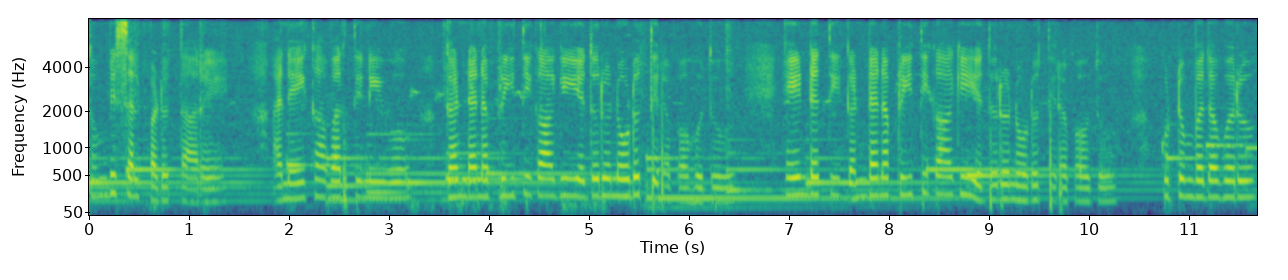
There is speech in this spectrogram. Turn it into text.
ತುಂಬಿಸಲ್ಪಡುತ್ತಾರೆ. ಅನೇಕ ವರ್ತಿ ನೀವು ಗಂಡನ ಪ್ರೀತಿಗಾಗಿ ಎದುರು ನೋಡುತ್ತಿರಬಹುದು. ಹೆಂಡತಿ ಗಂಡನ ಪ್ರೀತಿಗಾಗಿ ಎದುರು ನೋಡುತ್ತಿರಬಹುದು. ಕುಟುಂಬದವರು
